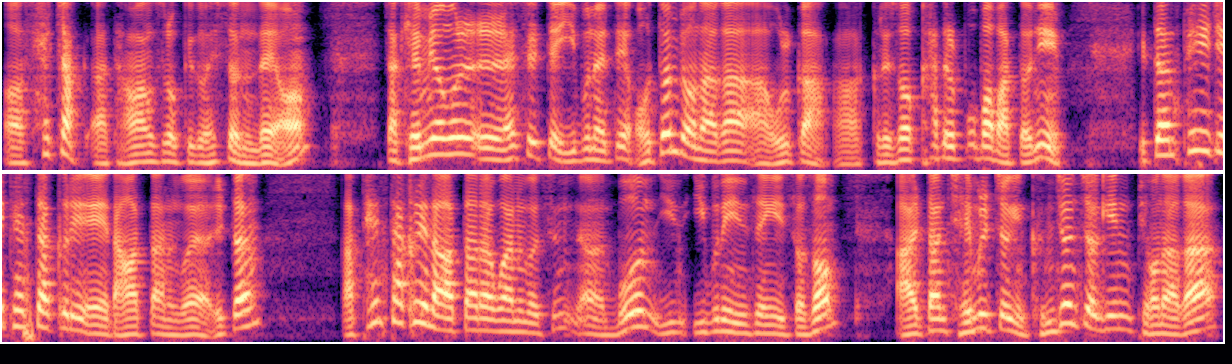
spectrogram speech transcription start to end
어, 살짝 아, 당황스럽기도 했었는데요. 자 개명을 했을 때 이분한테 어떤 변화가 아, 올까? 아, 그래서 카드를 뽑아봤더니 일단 페이지 펜타클이 나왔다는 거예요. 일단 아, 펜타클이 나왔다라고 하는 것은 아, 뭔 이, 이분의 인생에 있어서 아, 일단 재물적인 금전적인 변화가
